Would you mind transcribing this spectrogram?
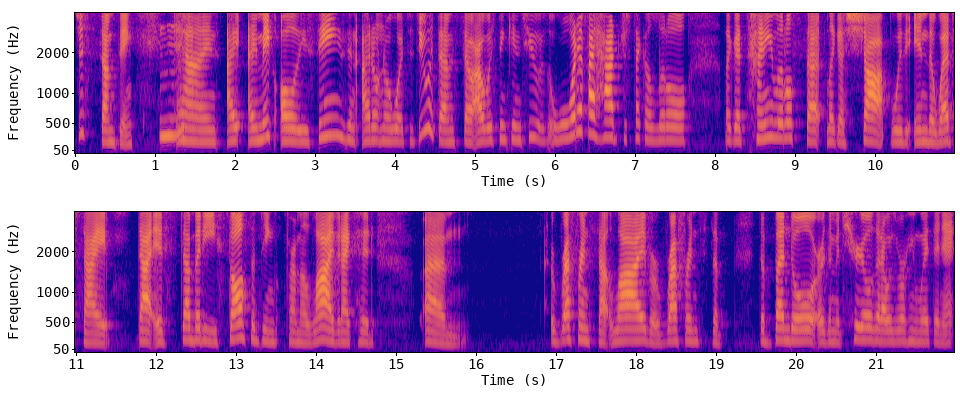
just something, mhm. and I I make all these things and I don't know what to do with them. So I was thinking too, was, well, what if I had just like a little, like a tiny little set, like a shop within the website that if somebody saw something from a live and I could um, reference that live or reference the the bundle or the materials that I was working with and it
